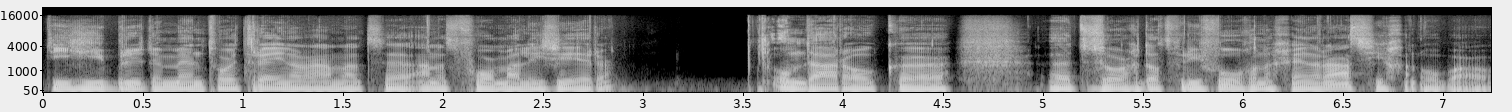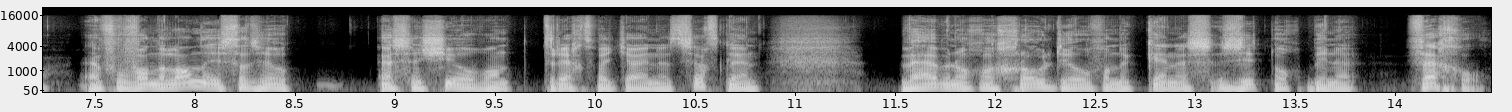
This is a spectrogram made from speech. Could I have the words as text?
die hybride mentor-trainer aan het, aan het formaliseren. Om daar ook eh, eh, te zorgen dat we die volgende generatie gaan opbouwen. En voor Van der Landen is dat heel essentieel. Want terecht wat jij net zegt, Glenn. We hebben nog een groot deel van de kennis zit nog binnen Veghel.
